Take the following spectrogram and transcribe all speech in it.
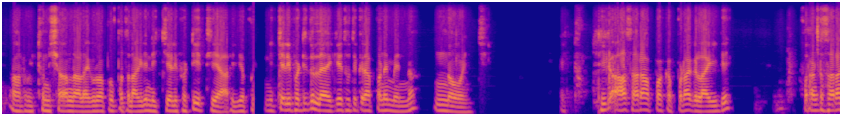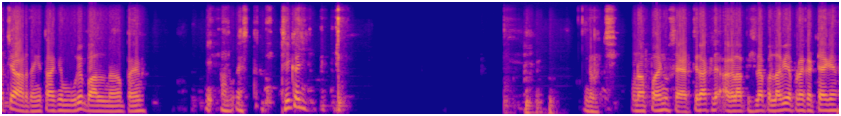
ਆਹ ਲਓ ਇੱਥੋਂ ਨਿਸ਼ਾਨ ਲਾ ਲਿਆ ਕਰੋ, ਆਪਾਂ ਨੂੰ ਪਤਾ ਲੱਗ ਜੇ ਨੀਚੇ ਵਾਲੀ ਫੱਟੀ ਇੱਥੇ ਆ ਰਹੀ ਹੈ ਨੀਚੇ ਵਾਲੀ ਫੱਟੀ ਤੋਂ ਲੈ ਕੇ ਇੱਥੋਂ ਤੱਕ ਆਪਾਂ ਨੇ ਮਿਲਣਾ 9 ਇੰਚ। ਇੱਥੋਂ, ਠੀਕ ਆ ਸਾਰਾ ਆਪਾਂ ਕੱਪੜਾ ਗਲਾਈ ਦੇ ਫਰੰਟ ਸਾਰਾ ਝਾੜ ਦਾਂਗੇ ਤਾਂ ਕਿ ਮੂਰੇ ਬਲ ਨਾ ਪੈਣ। ਇਹ ਆਹ ਲਓ ਇਸ ਤਰ੍ਹਾਂ, ਠੀਕ ਆ ਜੀ? ਲਓ ਜੀ, ਹੁਣ ਆਪਾਂ ਇਹਨੂੰ ਸਾਈਡ ਤੇ ਰੱਖ ਲਿਆ, ਅਗਲਾ ਪਿਛਲਾ ਪੱਲਾ ਵੀ ਆਪਣਾ ਕੱਟਿਆ ਗਿਆ।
